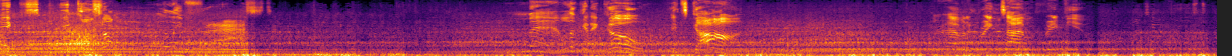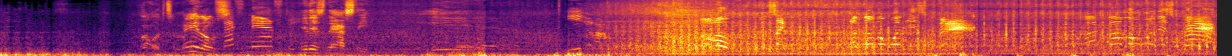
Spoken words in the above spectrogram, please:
It's, it goes up really fast. Man, look at it go. It's gone. They're having a great time, great view. Oh, tomatoes. That's nasty. It is nasty. Eat Oh, it's like another one is back. Another one is back.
